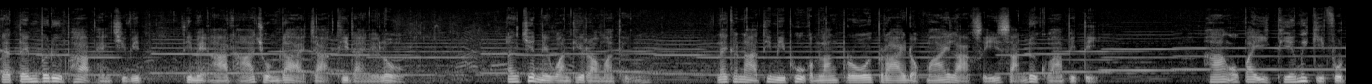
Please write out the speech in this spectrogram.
และเต็มไปด้วยภาพแห่งชีวิตที่ไม่อาจหาชมได้จากที่ใดในโลก ดังเช่นในวันที่เรามาถึง ในขณะที่มีผู้กำลังโปรยปลายดอกไม้หลากสีสันด้วยความปิติ ห่างออกไปอีกเพียงไม่กี่ฟุต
